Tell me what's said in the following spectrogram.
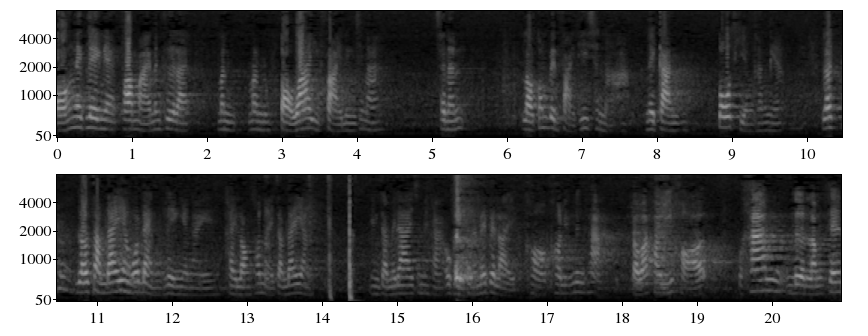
องในเพลงเนี่ย ความหมายมันคืออะไร มันมันต่อว่าอีกฝ่ายหนึ่งใช่ไหมฉะนั้นเราต้องเป็นฝ่ายที่ชนะในการโต้เถียงครั้งเนี้ย แล้วแล้วจำได้ยังว่าแบ่งเพลงยังไง ใครร้องท่อนไหนจำได้ยัง ยังจำไม่ได้ใช่ไหมคะ โอเคงั้นไม่เป็นไร ขอขอนิดนึงค่ะ แต่ว่าคราวนี้ขอห้ามเดินล้ำเส้น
